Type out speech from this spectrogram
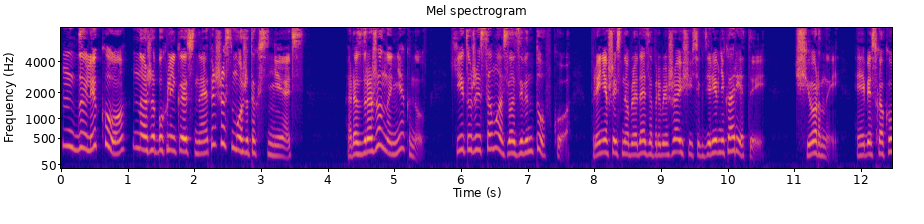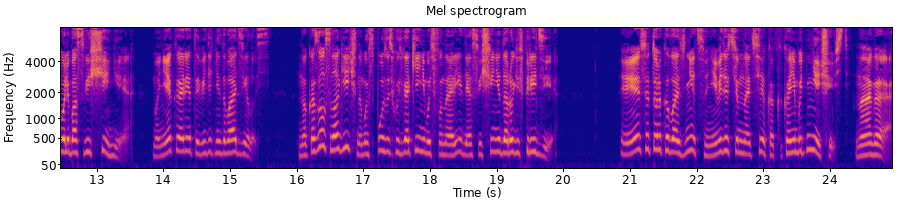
«Далеко, наша бухленькая снайперша сможет их снять!» Раздраженно некнув, Кит уже и сама взяла за винтовку, принявшись наблюдать за приближающейся к деревне каретой. Черной и без какого-либо освещения. Мне кареты видеть не доводилось. Но казалось логичным использовать хоть какие-нибудь фонари для освещения дороги впереди — если только возница не видит в темноте, как какая-нибудь нечисть. Нога.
